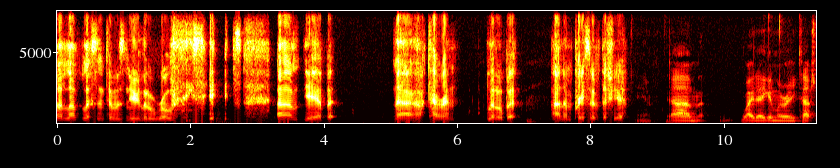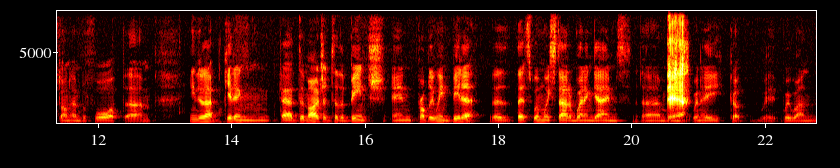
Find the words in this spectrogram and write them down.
I love listening to his new little rule that he says. Um, yeah, but no, Curran, a little bit unimpressive this year. Yeah. Um, Wayde Egan, we already touched on him before. Um, ended up getting uh, demoted to the bench and probably went better. That's when we started winning games. Um, when, Yeah. when he got, we, won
